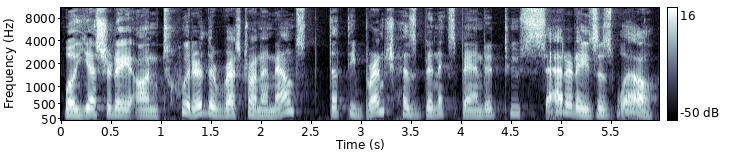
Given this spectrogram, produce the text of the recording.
Well, yesterday on Twitter, the restaurant announced that the brunch has been expanded to Saturdays as well.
